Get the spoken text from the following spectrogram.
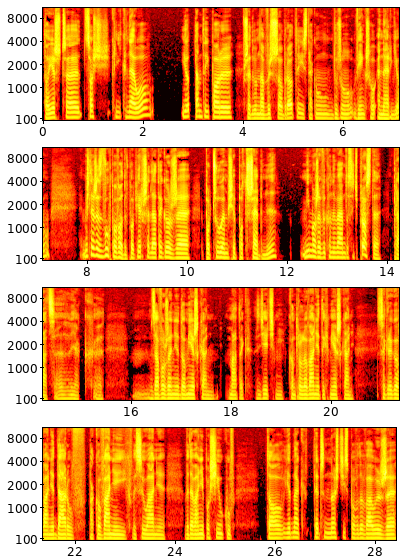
to jeszcze coś kliknęło i od tamtej pory wszedłem na wyższe obroty i z taką dużą, większą energią. Myślę, że z dwóch powodów. Po pierwsze, dlatego, że poczułem się potrzebny, mimo że wykonywałem dosyć proste prace, jak e, mm, zawożenie do mieszkań matek z dziećmi, kontrolowanie tych mieszkań, segregowanie darów, pakowanie ich, wysyłanie, wydawanie posiłków, to jednak te czynności spowodowały, że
